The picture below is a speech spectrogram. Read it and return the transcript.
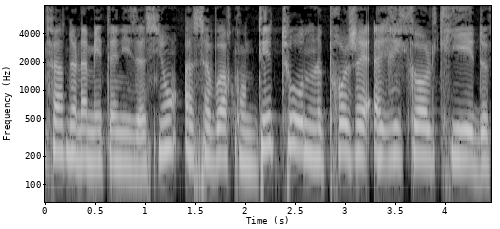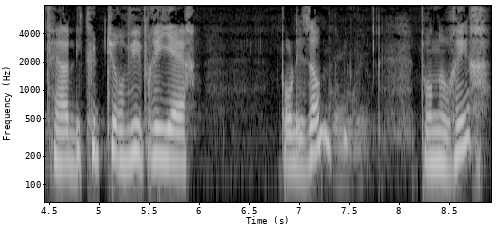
faire de la méthanisation, à savoir qu'on détourne le projet agricole qui est de faire des cultures vivrières pour les hommes, pour nourrir,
